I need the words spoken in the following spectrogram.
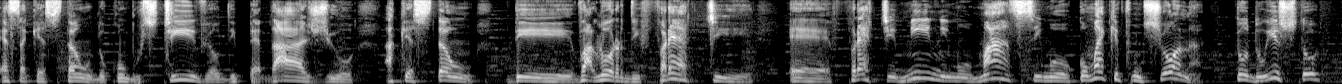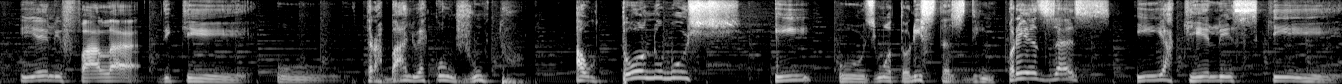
essa questão do combustível, de pedágio, a questão de valor de frete, é, frete mínimo, máximo, como é que funciona tudo isto? E ele fala de que o trabalho é conjunto, autônomos e os motoristas de empresas e aqueles que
